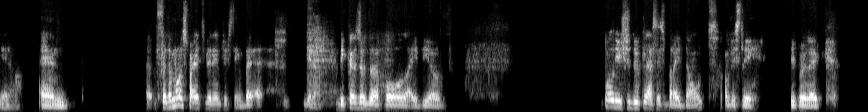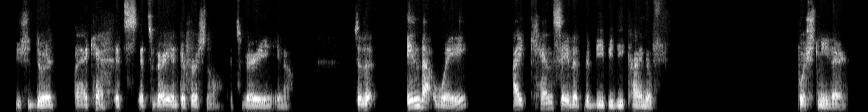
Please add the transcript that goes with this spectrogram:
you know? And uh, for the most part it's been interesting but uh, you know because of the whole idea of well you should do classes but i don't. Obviously people are like you should do it. I can't. It's it's very interpersonal. It's very you know. So that in that way i can say that the bpd kind of pushed me there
